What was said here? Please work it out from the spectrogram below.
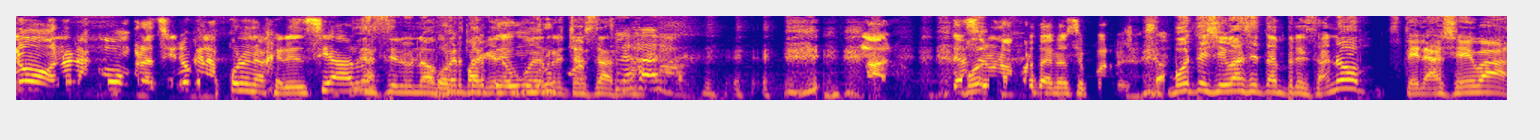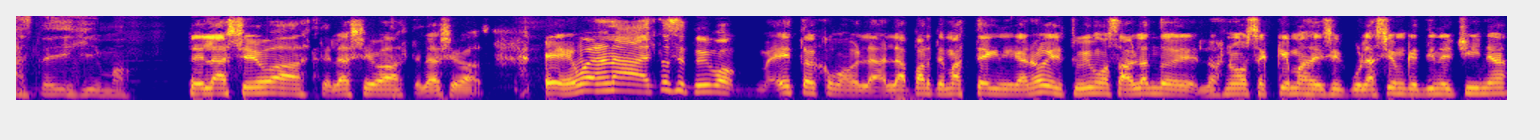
No, no las compran, sino que las ponen a gerenciar. Le hacen una oferta que no pueden grupo- rechazar. Claro. Le hacen una oferta que no se puede rechazar. Vos te llevas esta empresa. No, te la llevas, te dijimos. Te la llevas, te la llevas, te la llevas. Eh, bueno, nada, entonces tuvimos, esto es como la, la parte más técnica, ¿no? Que estuvimos hablando de los nuevos esquemas de circulación que tiene China,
